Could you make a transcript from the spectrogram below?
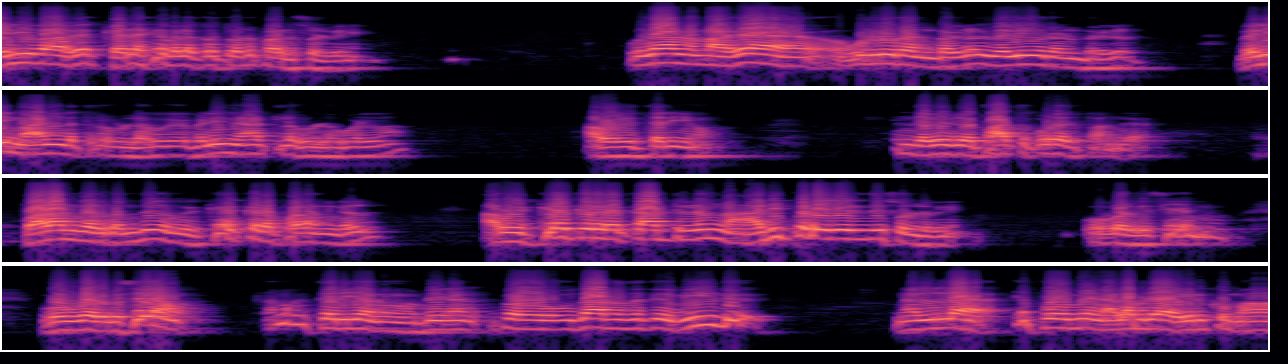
தெளிவாக கிரக விளக்கத்தோடு பலன் சொல்வேன். உதாரணமாக உள்ளூர் அன்பர்கள் வெளியூர் அன்பர்கள் வெளி மாநிலத்தில் உள்ளவங்க வெளிநாட்டில் உள்ளவர்கள்லாம் அவங்களுக்கு தெரியும். இந்த வீடியோ பார்த்து கூட இருப்பாங்க. பலன்கள் வந்து அவங்க கேட்குற பலன்கள் அவங்க கேட்குறத காட்டிலும் நான் அடிப்படையிலிருந்தே சொல்லுவேன். ஒவ்வொரு விஷயமும் ஒவ்வொரு விஷயம் நமக்கு தெரியணும் அப்படின்னா இப்போ உதாரணத்துக்கு வீடு நல்ல எப்போவுமே நல்லபடியாக இருக்குமா?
